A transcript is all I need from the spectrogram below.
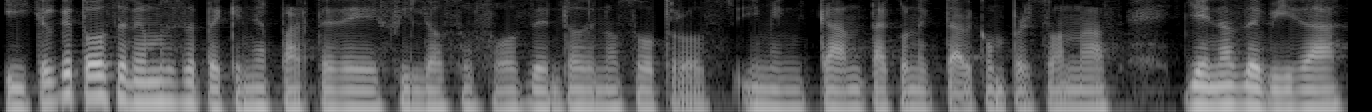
Y creo que todos tenemos esa pequeña parte de filósofos dentro de nosotros y me encanta conectar con personas llenas de vida,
